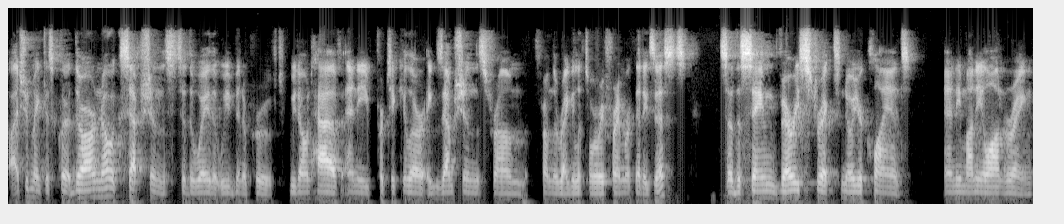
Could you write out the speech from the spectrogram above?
I should make this clear. There are no exceptions to the way that we've been approved. We don't have any particular exemptions from from the regulatory framework that exists. So the same very strict know your client, anti money laundering,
